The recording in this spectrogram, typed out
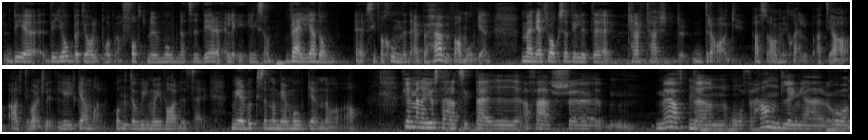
det, det jobbet jag håller på med har fått mig att mogna tidigare. Eller liksom välja de eh, situationer där jag behöver vara mogen. Men jag tror också att det är lite karaktärsdrag alltså av mig själv. Att jag alltid varit lite lillgammal. Och då vill man ju vara lite så här, mer vuxen och mer mogen och ja. För jag menar just det här att sitta i affärsmöten och förhandlingar och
